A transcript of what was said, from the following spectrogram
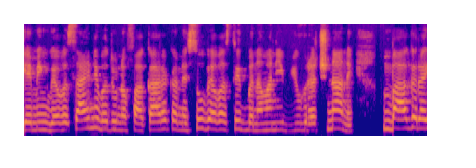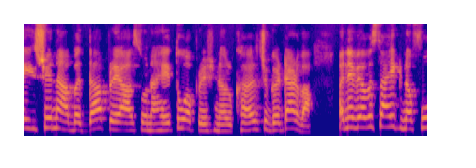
ગેમિંગ વ્યવસાયને વધુ નફાકારક અને સુવ્યવસ્થિત બનાવવાની વ્યૂહરચનાને ભાગ રહી છે અને આ બધા પ્રયાસોના હેતુ ઓપરેશનલ ખર્ચ ઘટાડવા અને વ્યવસાયિક નફો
